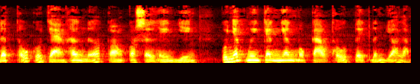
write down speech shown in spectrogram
địch thủ của chàng, hơn nữa còn có sự hiện diện của nhất nguyên chân nhân, một cao thủ tuyệt đỉnh võ lâm.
